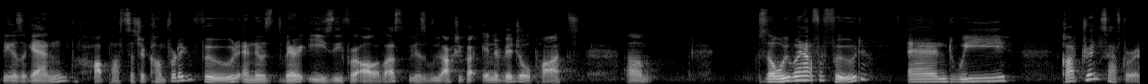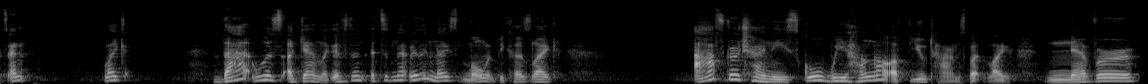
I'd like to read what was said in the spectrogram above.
because again, hot pot's such a comforting food, and it was very easy for all of us because we actually got individual pots. Um, so we went out for food and we got drinks afterwards, and like that was again like it's a, it's a really nice moment because like after Chinese school, we hung out a few times, but like never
